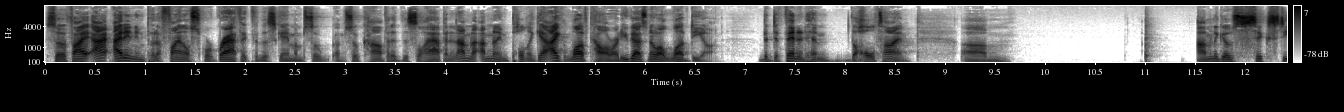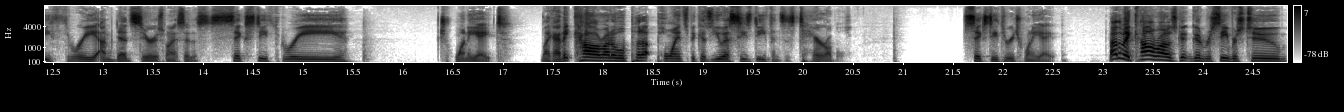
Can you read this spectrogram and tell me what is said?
So if I, I, I didn't even put a final score graphic for this game, I'm so I'm so confident this will happen. And I'm not I'm not even pulling it. I love Colorado. You guys know I love Deion, but defended him the whole time. Um, I'm going to go 63. I'm dead serious when I say this. 63 28. Like, I think Colorado will put up points because USC's defense is terrible. 63 28. By the way, Colorado's got good receivers too.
